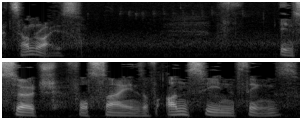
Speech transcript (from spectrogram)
at sunrise in search for signs of unseen things,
